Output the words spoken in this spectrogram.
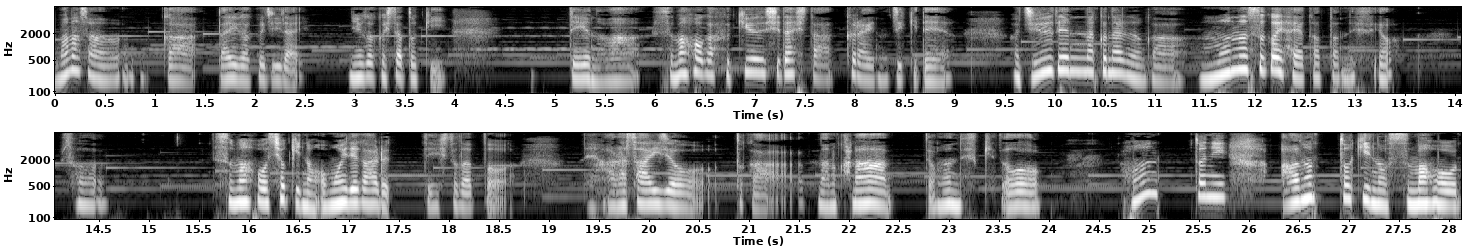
マナさんが大学時代、入学した時、っていうのは、スマホが普及しだしたくらいの時期で、充電なくなるのがものすごい早かったんですよ。そう。スマホ初期の思い出があるっていう人だと、ね、荒さ以上とかなのかなって思うんですけど、本当にあの時のスマホっ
